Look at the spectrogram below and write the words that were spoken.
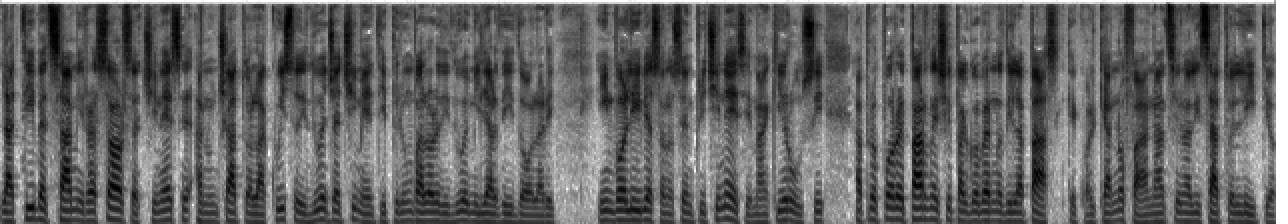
la Tibet Summit Resources cinese ha annunciato l'acquisto di due giacimenti per un valore di 2 miliardi di dollari. In Bolivia sono sempre i cinesi, ma anche i russi, a proporre partnership al governo di La Paz, che qualche anno fa ha nazionalizzato il litio.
